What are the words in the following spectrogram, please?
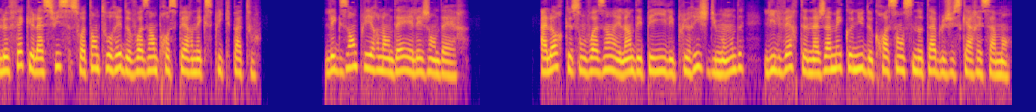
Le fait que la Suisse soit entourée de voisins prospères n'explique pas tout. L'exemple irlandais est légendaire. Alors que son voisin est l'un des pays les plus riches du monde, l'île verte n'a jamais connu de croissance notable jusqu'à récemment.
